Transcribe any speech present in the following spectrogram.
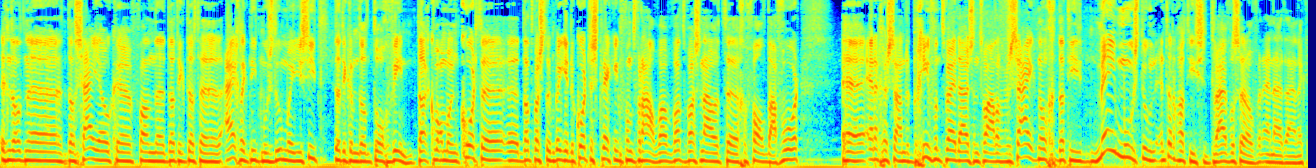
En dan, uh, dan zei je ook uh, van, uh, dat ik dat eigenlijk niet moest doen. Maar je ziet dat ik hem dan toch win. Daar kwam een korte, dat was een beetje de korte strekking van het verhaal. Wat, wat was nou het geval daarvoor? ergens aan het begin van 2012 zei ik nog dat hij mee moest doen. En toen had hij zijn twijfels over. En uiteindelijk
